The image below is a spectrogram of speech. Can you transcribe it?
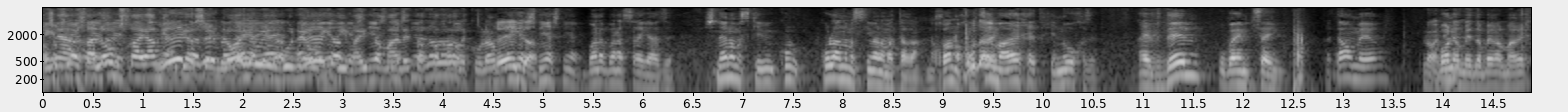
לא, שנייה, החלום שלך היה מתגשם, רגע, לא רגע, היו ארגוני עובדים, היית שנייה, מעלה את לא, לא, השכר לא. לכולם? רגע. רגע, שנייה, שנייה, בוא, בוא נעשה רגע על זה. שנינו מסכימים, כול, כולנו מסכימים על המטרה, נכון? אנחנו. רוצים מערכת חינוך זה. ההבדל הוא באמצעים. אתה אומר, לא, אני גם מדבר על מערכת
